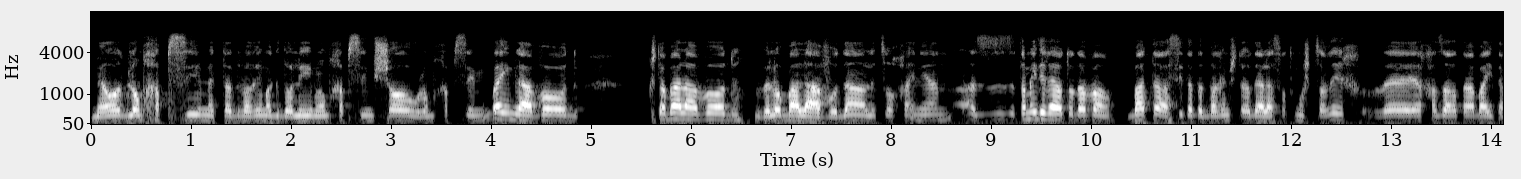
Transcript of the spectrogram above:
מאוד לא מחפשים את הדברים הגדולים, לא מחפשים שואו, לא מחפשים, באים לעבוד. כשאתה בא לעבוד ולא בא לעבודה לצורך העניין, אז זה תמיד יראה אותו דבר. באת, עשית את הדברים שאתה יודע לעשות כמו שצריך, וחזרת הביתה.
